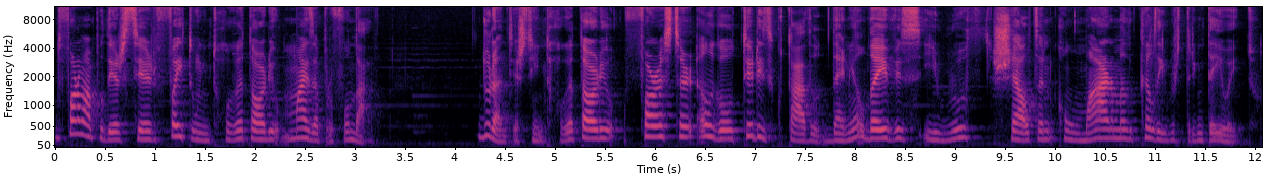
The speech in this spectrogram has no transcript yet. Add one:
de forma a poder ser feito um interrogatório mais aprofundado. Durante este interrogatório, Forrester alegou ter executado Daniel Davis e Ruth Shelton com uma arma de calibre 38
